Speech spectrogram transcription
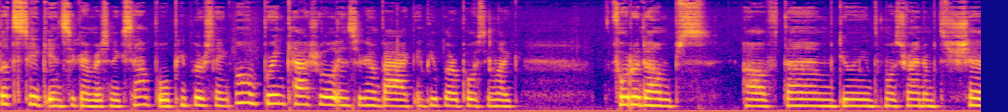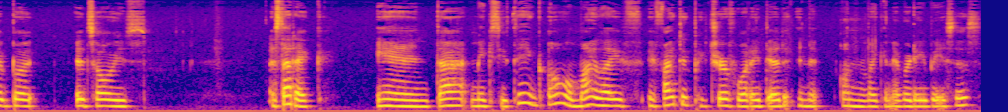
let's take Instagram as an example. People are saying, "Oh, bring casual Instagram back," and people are posting like photo dumps of them doing the most random shit, but it's always aesthetic, and that makes you think, "Oh, my life. If I took picture of what I did in it on like an everyday basis,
